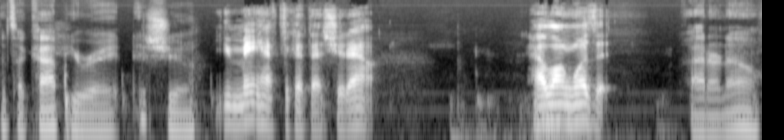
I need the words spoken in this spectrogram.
It's a copyright issue. You may have to cut that shit out. How long was it? I don't know.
